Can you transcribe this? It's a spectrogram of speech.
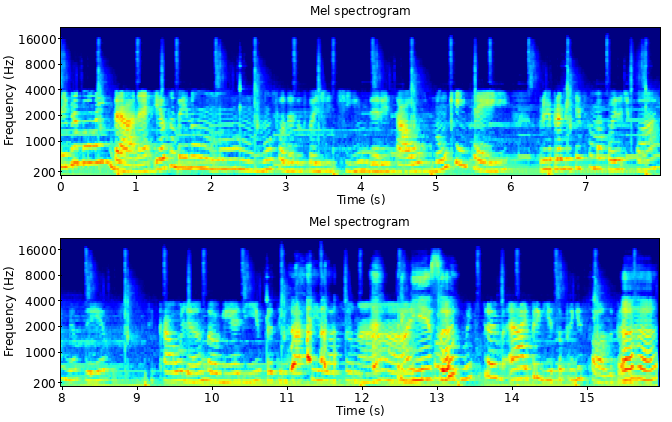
Sempre é bom lembrar, né? Eu também não, não, não sou dessas coisas de Tinder e tal. Nunca entrei. Porque pra mim sempre foi uma coisa tipo, ai meu Deus, ficar olhando alguém ali pra tentar se relacionar. Preguiça. Ai, muito estranho. Ai, preguiça, sou preguiçosa. Pra mim.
